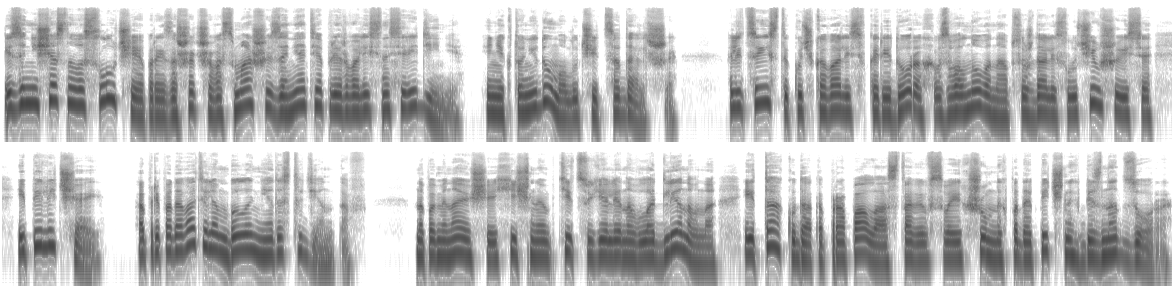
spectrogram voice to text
Из-за несчастного случая, произошедшего с Машей, занятия прервались на середине, и никто не думал учиться дальше. Лицеисты кучковались в коридорах, взволнованно обсуждали случившееся и пили чай, а преподавателям было не до студентов напоминающая хищную птицу Елена Владленовна, и та куда-то пропала, оставив своих шумных подопечных без надзора.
